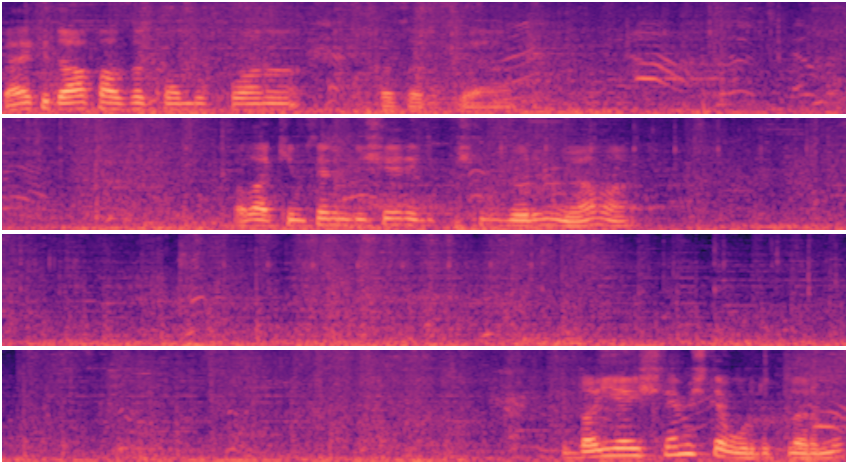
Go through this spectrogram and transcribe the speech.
Belki daha fazla combo puanı kazarız ya. Valla kimsenin bir şeyle gitmiş gibi görünmüyor ama. Şu dayıya işlemiş de vurduklarımız.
